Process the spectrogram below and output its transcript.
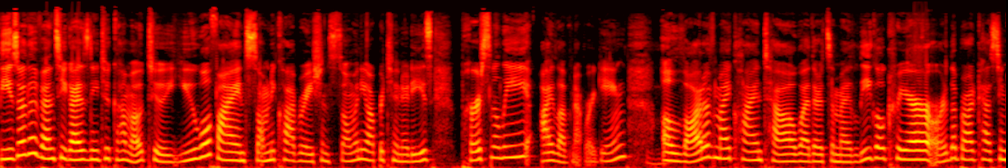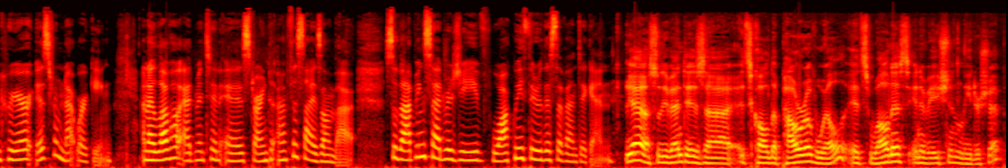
these are the events you guys need to come out to. You will find so many collaborations, so many opportunities. Personally, I love networking. Mm-hmm. A lot of my clientele, whether it's in my legal career or the broadcasting career, is from networking. And I love how Edmonton is starting to emphasize on that. So that being said, Rajiv, walk me through this event again. Yeah, so the event is uh, it's called the Power of Will. It's wellness, innovation, leadership.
